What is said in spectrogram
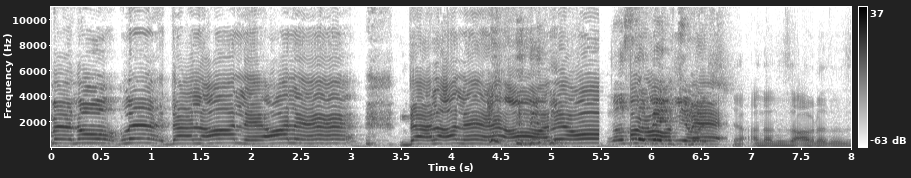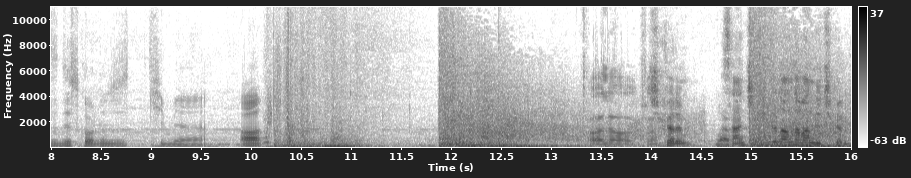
men oğle delale ale delale ale o Nasıl bekliyor? Ya ananızı avradınızı discordunuzu kim ya? Aa. Hala Çıkarım. Sen çıktığın anda ben de çıkarım.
